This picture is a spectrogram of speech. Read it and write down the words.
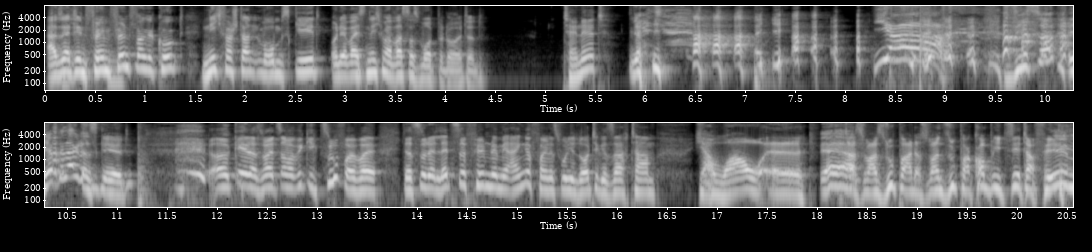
Also er hat den Film fünfmal geguckt, nicht verstanden, worum es geht und er weiß nicht mal, was das Wort bedeutet. Tenet? Ja, ja, ja. Ja! Siehst du? Ich habe gesagt, das geht. Okay, das war jetzt aber wirklich Zufall, weil das ist so der letzte Film, der mir eingefallen ist, wo die Leute gesagt haben, ja, wow, äh, Ja, ja. das war super, das war ein super komplizierter Film.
